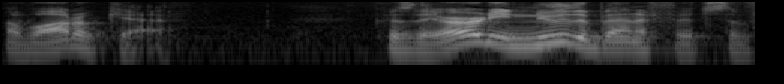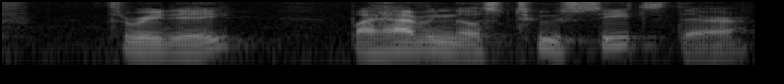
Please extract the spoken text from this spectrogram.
of AutoCAD because they already knew the benefits of 3D by having those two seats there.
